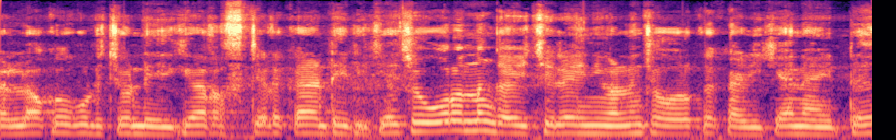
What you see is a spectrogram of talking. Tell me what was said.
വെള്ളമൊക്കെ കുടിച്ചുകൊണ്ടിരിക്കുക റെസ്റ്റ് എടുക്കാനായിട്ട് ഇരിക്കുക. ചോറൊന്നും കഴിച്ചില്ല. ഇനി വേണം ചോറൊക്കെ കഴിക്കാനായിട്ട്.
